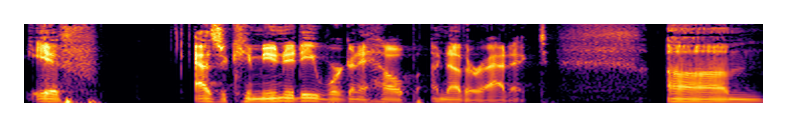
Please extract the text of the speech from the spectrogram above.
if as a community we're going to help another addict. Um,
